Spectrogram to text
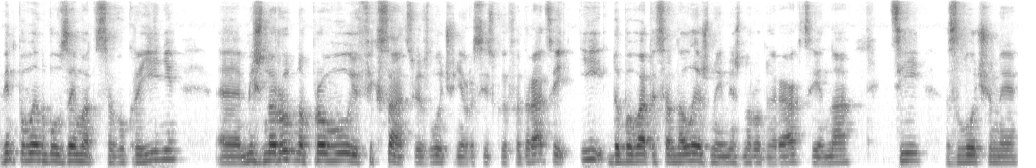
Він повинен був займатися в Україні е, міжнародно-правовою фіксацією злочинів Російської Федерації і добиватися належної міжнародної реакції на ці злочини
